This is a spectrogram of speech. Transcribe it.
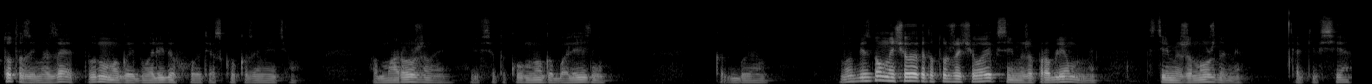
Кто-то замерзает, много инвалидов ходит, я сколько заметил. Обмороженные и все такое, много болезней. Как бы, ну, бездомный человек это тот же человек с теми же проблемами, с теми же нуждами, как и все.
